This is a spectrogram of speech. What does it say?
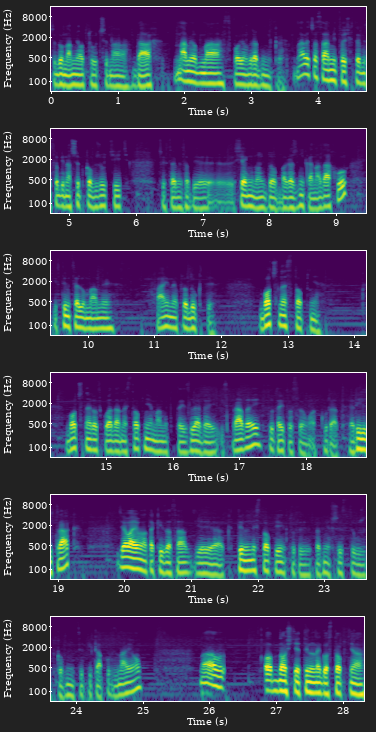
czy do namiotu, czy na dach. Namiot ma swoją drabinkę, no ale czasami coś chcemy sobie na szybko wrzucić, czy chcemy sobie sięgnąć do bagażnika na dachu i w tym celu mamy fajne produkty. Boczne stopnie. Boczne rozkładane stopnie mamy tutaj z lewej i z prawej. Tutaj to są akurat Real Track. Działają na takiej zasadzie jak tylny stopień, który pewnie wszyscy użytkownicy pick-upów znają. No odnośnie tylnego stopnia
